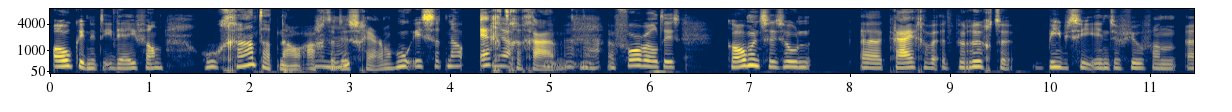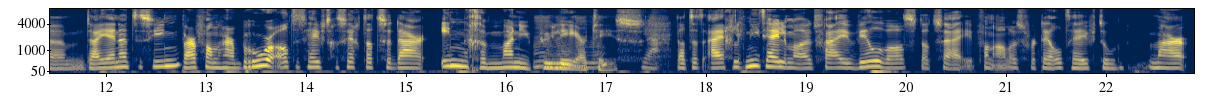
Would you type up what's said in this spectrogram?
ook in het idee van hoe gaat dat nou achter de mhm. schermen? Hoe is het nou echt gegaan? Een voorbeeld is, komend seizoen uh, krijgen we het beruchte BBC-interview van um, Diana te zien, waarvan haar broer altijd heeft gezegd dat ze daarin gemanipuleerd mhm. is. Dat het eigenlijk niet helemaal uit vrije wil was dat zij van alles verteld heeft toen. Maar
